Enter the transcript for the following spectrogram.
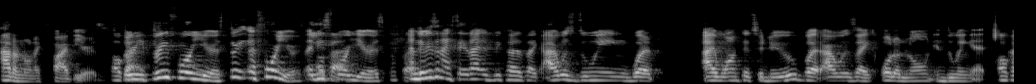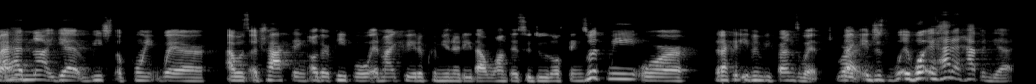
I don't know, like five years, Okay. three, three, four years, three, uh, four years, at least Okay. four years. And the reason I say that is because like I was doing what I wanted to do, but I was like all alone in doing it. Okay. I had not yet reached a point where I was attracting other people in my creative community that wanted to do those things with me or that I could even be friends with. Right. Like it just, it, it hadn't happened yet.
